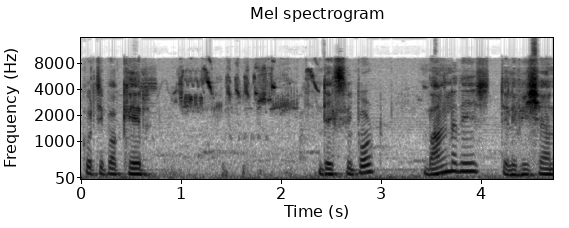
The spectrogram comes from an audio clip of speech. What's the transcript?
কর্তৃপক্ষের। Desk report, Bangladesh television.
